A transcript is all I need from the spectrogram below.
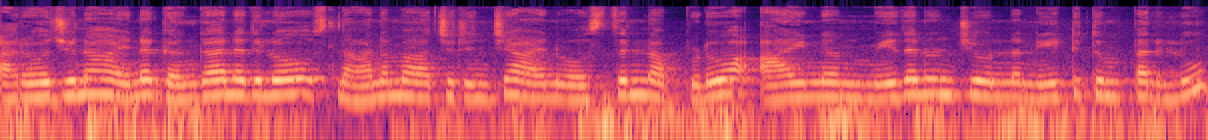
ఆ రోజున ఆయన గంగా నదిలో స్నానం ఆచరించి ఆయన వస్తున్నప్పుడు ఆయన మీద నుంచి ఉన్న నీటి తుంపరులు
